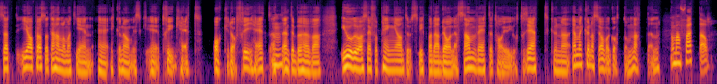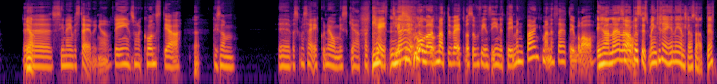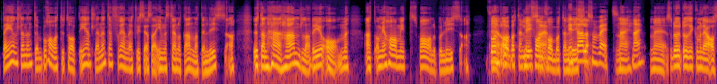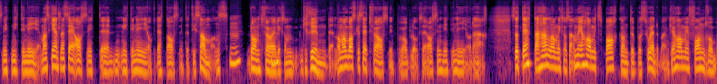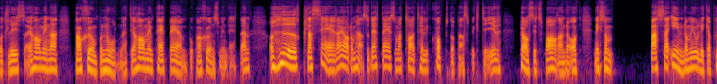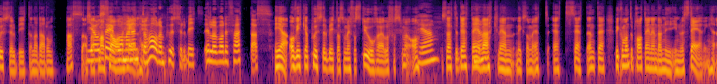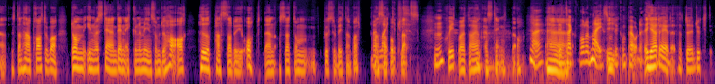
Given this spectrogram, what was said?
Så att jag påstår att det handlar om att ge en eh, ekonomisk eh, trygghet och då frihet. Att Mm. inte behöva oroa sig för pengar, inte slippa det här dåliga samvetet, har jag gjort rätt, kunna, ja, men kunna sova gott om natten. Om man fattar Ja. eh, sina investeringar. Det är inga sådana konstiga, Nej. liksom, eh, vad ska man säga, ekonomiska paket. Mm, nej, liksom, och- och man, man inte vet vad som finns inuti. Men bankmannen säger att det är bra. Ja, nej, nej, Så. precis. Men grejen är egentligen så här, att detta är egentligen inte bra att du tar upp, det är egentligen inte en förändring att vi säger så här, investera något annat än Lysa, utan här handlar det ju om att om jag har mitt sparande på Lysa, Fondroboten eh, min Lysa. ja. fondroboten Det är inte alla som vet. Nej. Nej. Med, så då, då rekommenderar jag avsnitt 99. Man ska egentligen se avsnitt eh, 99 och detta avsnittet tillsammans. Mm. De två är Mm. liksom grunden. Om man bara ska se två avsnitt på vår blogg så är det avsnitt 99 och det här. Så detta handlar om liksom så här, men jag har mitt sparkonto på Swedbank, jag har min fondrobot Lysa, jag har mina pension på Nordnet, jag har min PPM på Pensionsmyndigheten. Och hur placerar jag de här? Så detta är som att ta ett helikopterperspektiv på sitt sparande och liksom passa in de olika pusselbitarna där de passar. Så Ja, att och man se får var man helhet. inte har en pusselbit eller vad det fattas. Ja, och vilka pusselbitar som är för stora eller för små. Ja. Så att detta är Ja. verkligen liksom ett, ett sätt, inte, vi kommer inte prata en enda ny investering här, utan här pratar vi bara de investeringar, den ekonomin som du har, hur passar du upp den så att de pusselbitarna passar like på it. plats. Mm. Skitbra, detta har jag inte ens tänkt på. Nej, det är Eh, tack vare mig som du kom på det. Ja, det är det. Att Du är duktig.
